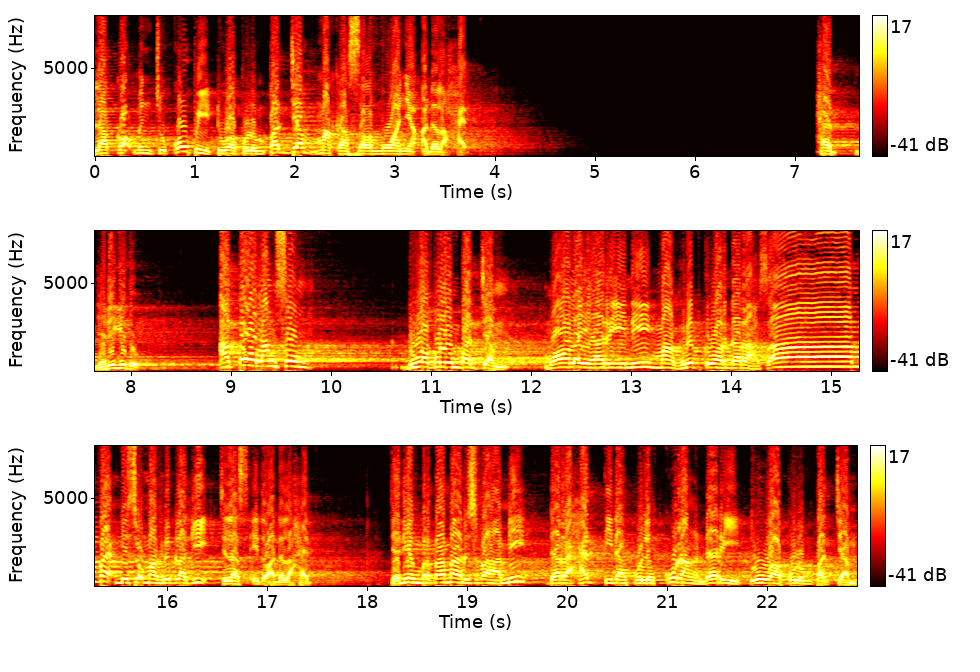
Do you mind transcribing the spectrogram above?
lah kok mencukupi 24 jam maka semuanya adalah haid. Haid jadi gitu atau langsung 24 jam. Mulai hari ini maghrib keluar darah. Sampai besok maghrib lagi jelas itu adalah haid. Jadi yang pertama harus pahami darah haid tidak boleh kurang dari 24 jam.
